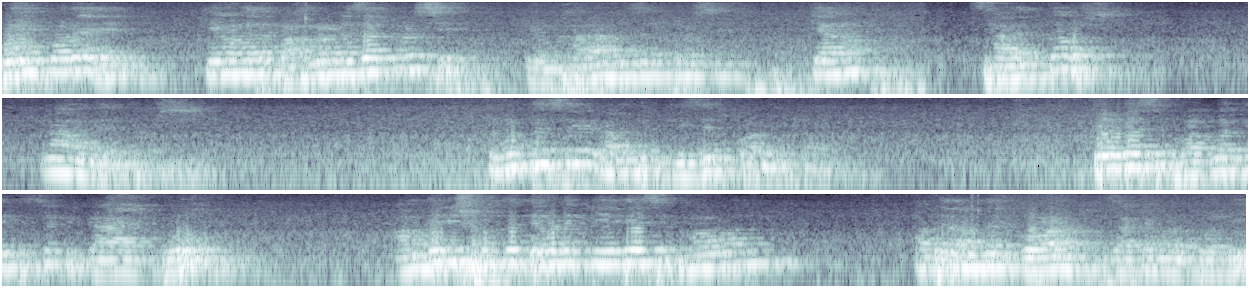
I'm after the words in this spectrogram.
বই পড়ে কেউ হয়তো ভালো রেজাল্ট করছে, কেউ খারাপ রেজাল্ট করছে। কেন? স্যারের দোষ না, আমাদের দোষ তো বলতেছে, আমাদের নিজের কর্মফল তো বলছে ভগবত গীতা হচ্ছে একটি গাইড বুক আমাদের এই সুন্দর দেহটা কে দিয়েছে? ভগবান। অর্থাৎ আমাদের গড, যাকে আমরা বলি।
